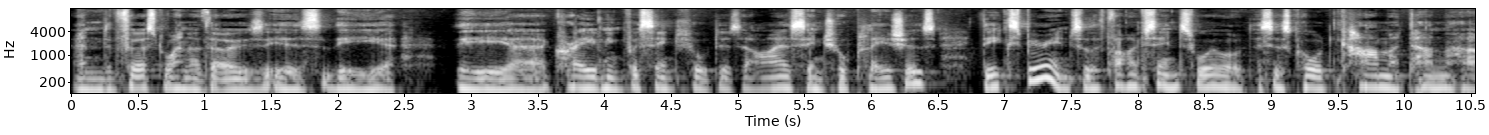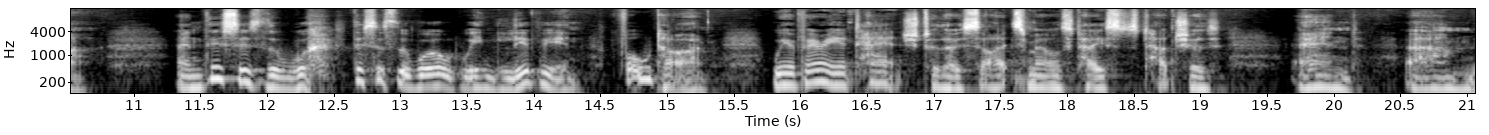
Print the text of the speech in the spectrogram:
And the first one of those is the, uh, the uh, craving for sensual desires, sensual pleasures, the experience of the five sense world. This is called kama tanha. And this is the, this is the world we live in full time. We are very attached to those sights, smells, tastes, touches, and um,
